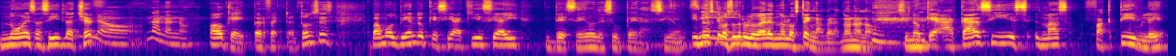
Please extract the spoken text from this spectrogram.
¿No es así la chef? No, no, no, no. Ok, perfecto. Entonces vamos viendo que si aquí sí hay deseo de superación. Y no es que los otros lugares no los tengan, ¿verdad? No, no, no. Sino que acá sí es más factible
